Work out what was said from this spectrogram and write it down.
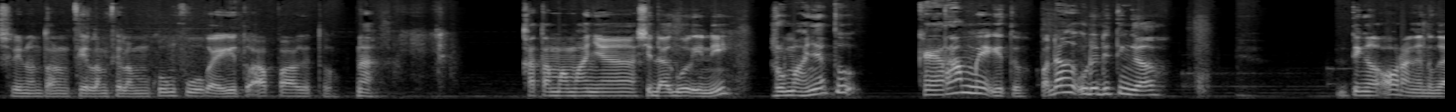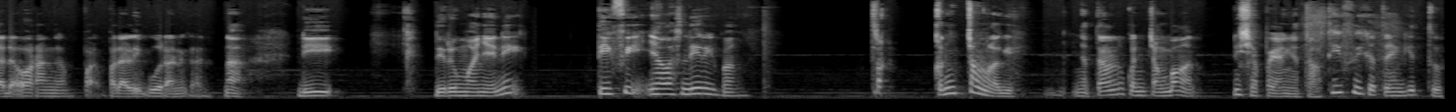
Sering nonton film-film kungfu kayak gitu apa gitu. Nah kata mamanya si Dagul ini rumahnya tuh kayak rame gitu. Padahal udah ditinggal. Ditinggal orang gitu nggak ada orang kan pa- pada liburan kan. Nah di di rumahnya ini TV nyala sendiri bang. Truk kenceng lagi. Nyetelnya kenceng banget. Ini siapa yang nyetel TV katanya gitu.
